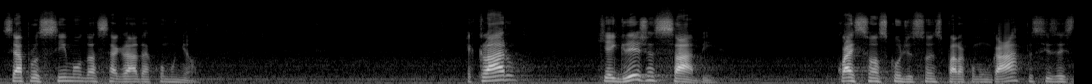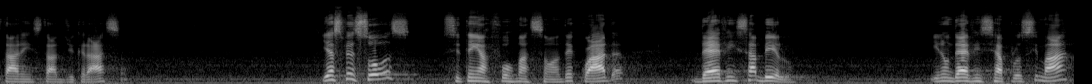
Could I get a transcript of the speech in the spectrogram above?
se aproximam da Sagrada Comunhão. É claro que a igreja sabe quais são as condições para comungar, precisa estar em estado de graça. E as pessoas, se têm a formação adequada, devem sabê-lo e não devem se aproximar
